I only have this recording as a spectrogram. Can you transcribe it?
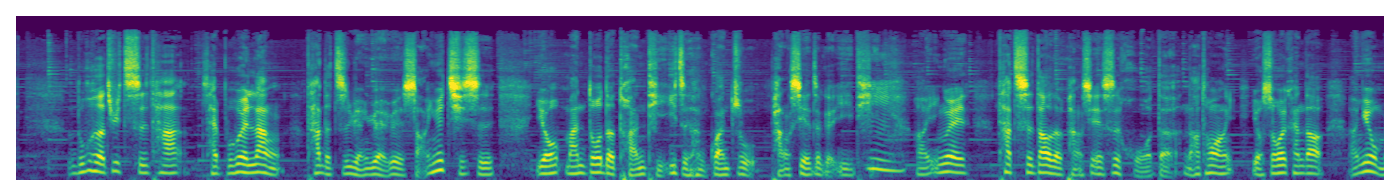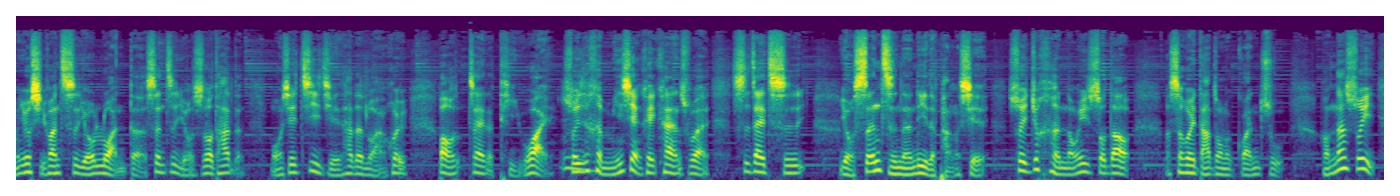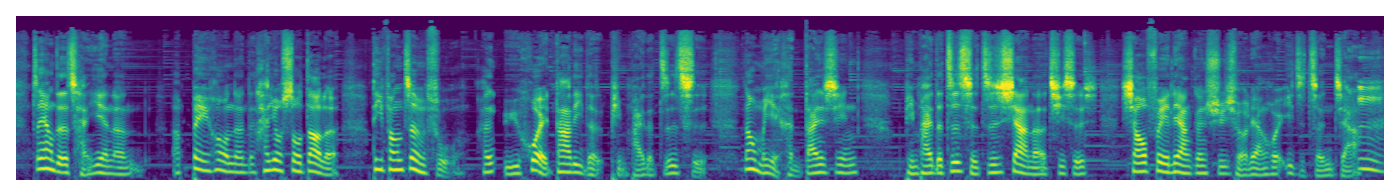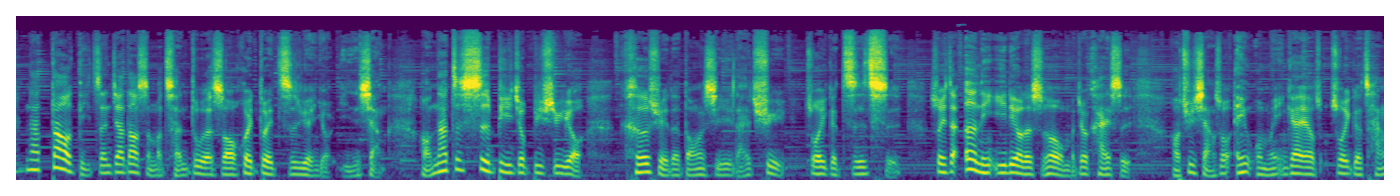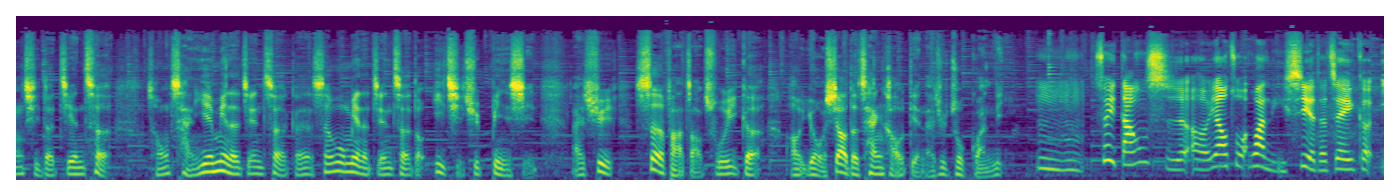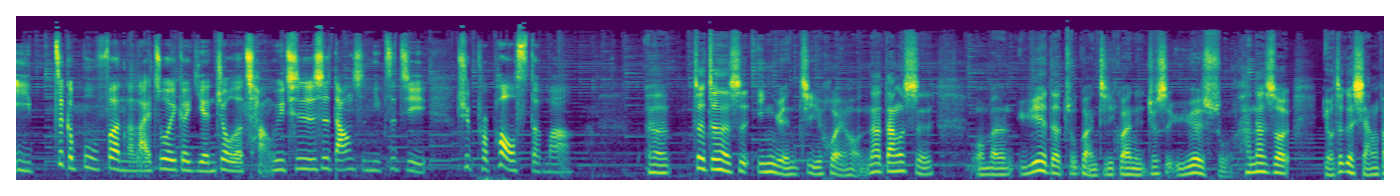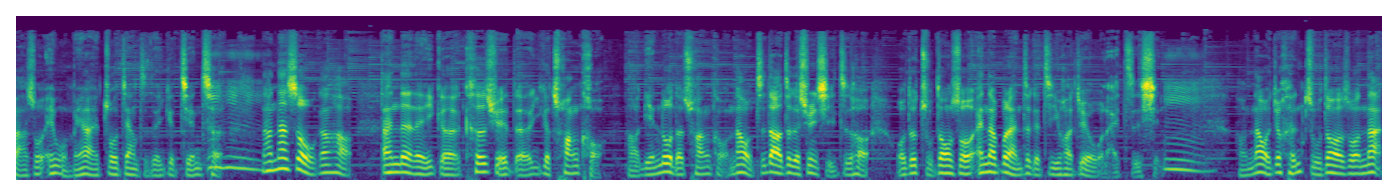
如何去吃它，才不会让它的资源越来越少？因为其实有蛮多的团体一直很关注螃蟹这个议题，嗯啊，因为它吃到的螃蟹是活的，然后通常有时候会看到啊，因为我们又喜欢吃有卵的，甚至有时候它的某些季节它的卵会爆在的体外，所以很明显可以看得出来是在吃有生殖能力的螃蟹，所以就很容易受到社会大众的关注。好，那所以这样的产业呢？而背后呢，它又受到了地方政府和渔会大力的品牌的支持。那我们也很担心，品牌的支持之下呢，其实消费量跟需求量会一直增加。嗯，那到底增加到什么程度的时候会对资源有影响？好，那这势必就必须有科学的东西来去做一个支持。所以在二零一六的时候，我们就开始。好，去想说，哎、欸，我们应该要做一个长期的监测，从产业面的监测跟生物面的监测都一起去并行，来去设法找出一个哦有效的参考点来去做管理。嗯嗯，所以当时呃要做万里蟹的这一个以这个部分呢来做一个研究的场域，其实是当时你自己去 propose 的吗？呃，这真的是因缘际会哦。那当时。我们渔业的主管机关，也就是渔业署，他那时候有这个想法，说：“哎，我们要来做这样子的一个监测。嗯”那那时候我刚好担任了一个科学的一个窗口，好联络的窗口。那我知道这个讯息之后，我都主动说：“哎，那不然这个计划就由我来执行。”嗯，好，那我就很主动的说：“那。”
